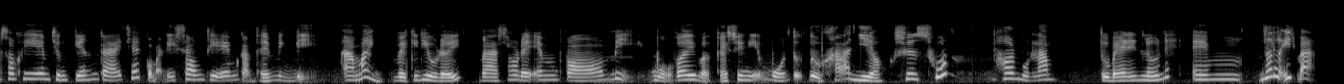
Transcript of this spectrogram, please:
Sau khi em chứng kiến cái chết của bạn ý xong thì em cảm thấy mình bị ám ảnh về cái điều đấy. Và sau đấy em có bị bủa vây bởi cái suy nghĩ muốn tự tử khá là nhiều, xuyên suốt hơn một năm, từ bé đến lớn ấy. Em rất là ít bạn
